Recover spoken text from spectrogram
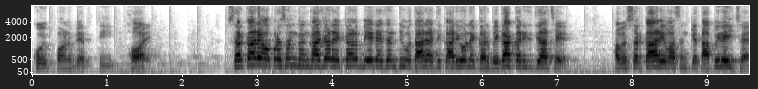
કોઈ પણ વ્યક્તિ હોય. સરકારે ઓપરેશન ગંગાજળ હેઠળ બે ડઝનથી વધારે અધિકારીઓને ઘર ભેગા કરી દીધા છે. હવે સરકાર એવા સંકેત આપી રહી છે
